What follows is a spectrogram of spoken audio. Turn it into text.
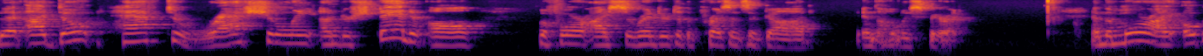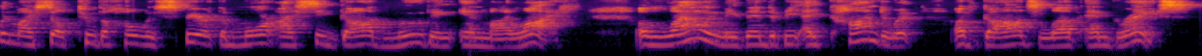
that I don't have to rationally understand it all before I surrender to the presence of God in the Holy Spirit. And the more I open myself to the Holy Spirit, the more I see God moving in my life, allowing me then to be a conduit of God's love and grace.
